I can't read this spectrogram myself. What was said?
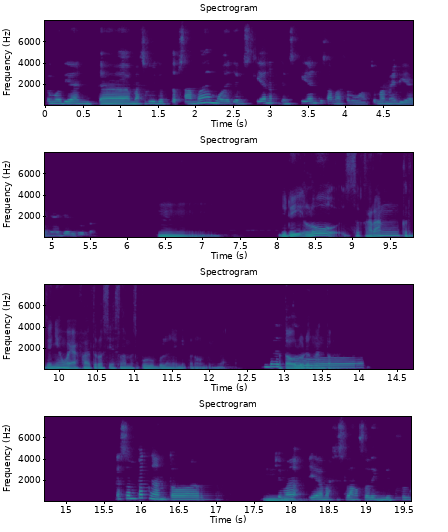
kemudian uh, masuk juga tetap sama mulai jam sekian sampai jam sekian itu sama semua cuma medianya aja berubah hmm. jadi lo sekarang kerjanya WFH terus ya selama 10 bulan ini kurang lebih enggak Betul. atau lo udah ngantor eh, sempat ngantor Hmm. Cuma ya masih selang-seling gitu.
